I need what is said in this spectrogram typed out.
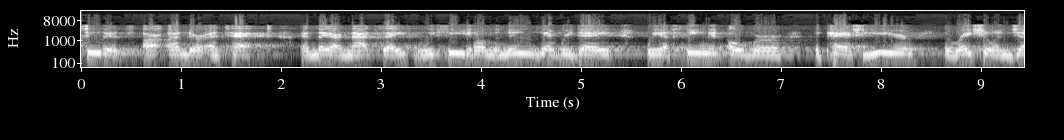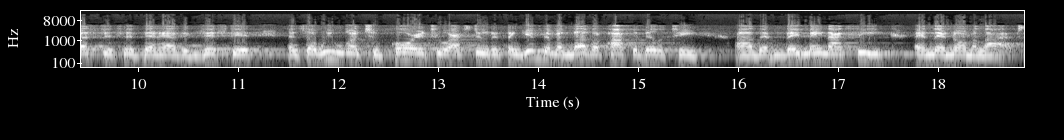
students are under attack and they are not safe. We see it on the news every day. We have seen it over the past year the racial injustices that have existed. And so we want to pour into our students and give them another possibility uh, that they may not see in their normal lives.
